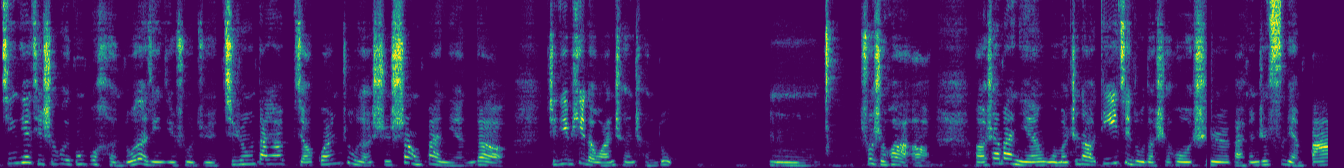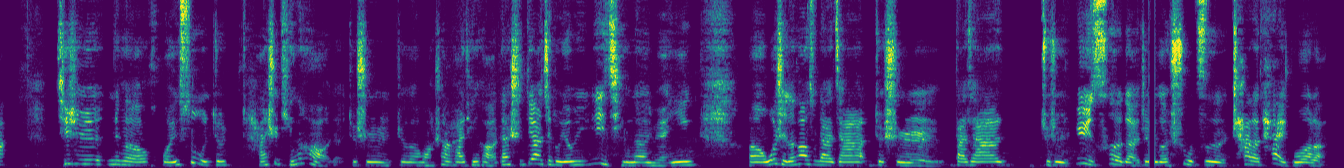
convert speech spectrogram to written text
今天其实会公布很多的经济数据，其中大家比较关注的是上半年的 GDP 的完成程度。嗯。说实话啊，呃，上半年我们知道第一季度的时候是百分之四点八，其实那个回溯就还是挺好的，就是这个往上还挺好。但是第二季度由于疫情的原因，呃，我只能告诉大家，就是大家就是预测的这个数字差的太多了，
